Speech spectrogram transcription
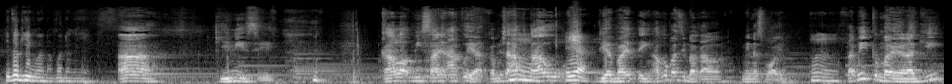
Itu gimana pandangannya? Ah, gini sih. kalau misalnya aku ya, kalau misalnya aku Hmm, tahu iya. dia biting, aku pasti bakal minus poin. Hmm, Tapi kembali lagi,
